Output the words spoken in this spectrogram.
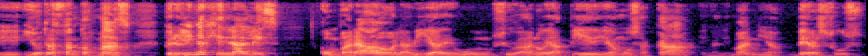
y otras tantas más, pero en líneas generales comparado la vida de un ciudadano de a pie, digamos, acá en Alemania, versus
